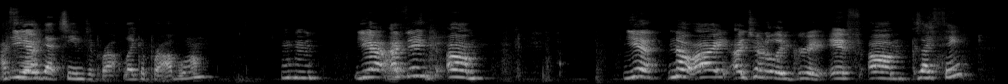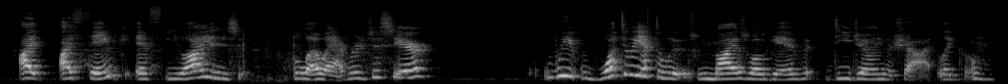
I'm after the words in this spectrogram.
I feel Yeah. like that seems a pro- like a problem. Mhm. Yeah, I think um Yeah, no, I I totally agree. If um Because I think I I think if Eli is below average this year, we what do we have to lose? We might as well give D Jones a shot. Like um,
